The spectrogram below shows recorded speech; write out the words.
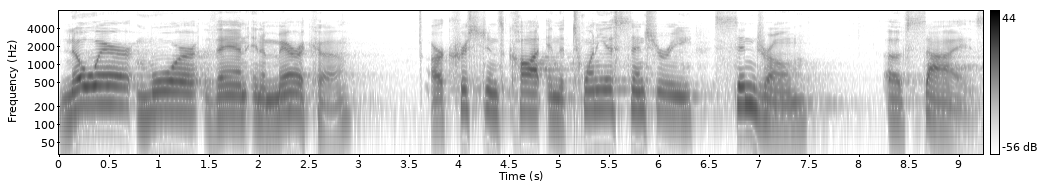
Nowhere more than in America are Christians caught in the 20th century syndrome of size.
